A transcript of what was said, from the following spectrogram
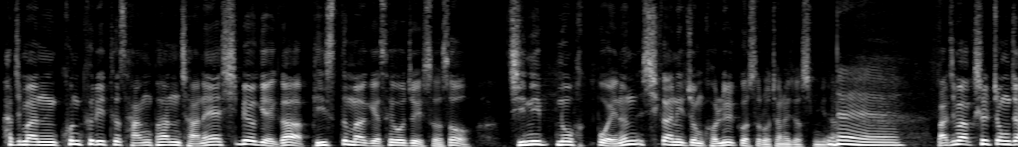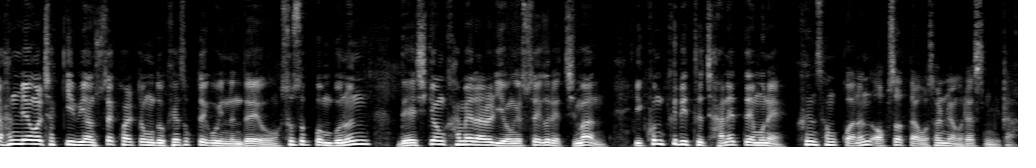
하지만 콘크리트 상판 잔에 10여 개가 비스듬하게 세워져 있어서 진입로 확보에는 시간이 좀 걸릴 것으로 전해졌습니다. 네. 마지막 실종자 한 명을 찾기 위한 수색 활동도 계속되고 있는데요. 수습본부는 내시경 카메라를 이용해 수색을 했지만 이 콘크리트 잔해 때문에 큰 성과는 없었다고 설명을 했습니다.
